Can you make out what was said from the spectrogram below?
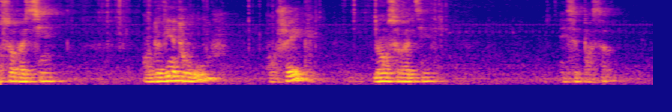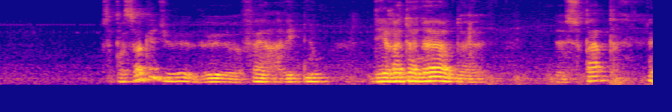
se retient. On devient tout rouge. On shake. Non, on se retient. Et c'est pas ça. C'est pas ça que Dieu veut faire avec nous. Des reteneurs de, de soupape.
